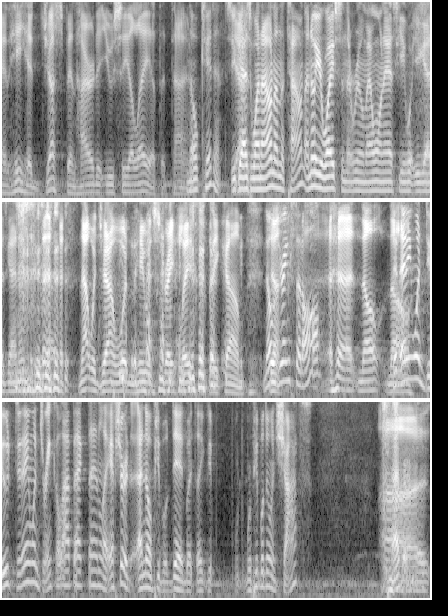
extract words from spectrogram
and he had just been hired at UCLA at the time. No kidding. So you yeah. guys went out on the town? I know your wife's in the room. I won't ask you what you guys got into. Not with John Wooden. He was straight laced as they come. No John, drinks at all. no, no. Did anyone do? Did anyone drink a lot back then? Like, I'm sure I know people did, but like, were people doing shots? Uh,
